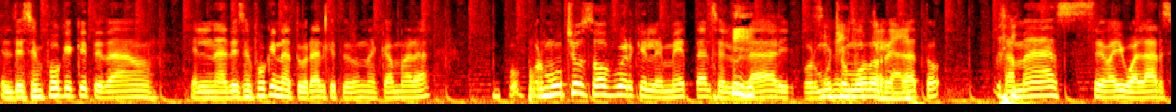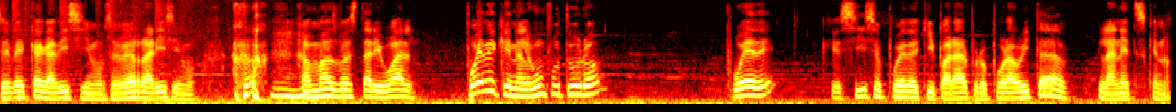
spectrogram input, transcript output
el desenfoque que te da, el desenfoque natural que te da una cámara, po- por, mucho software que le meta al celular y por Se mucho modo cagado. retrato, jamás se va a igualar, se ve cagadísimo, se ve rarísimo. Jamás va a estar igual. Puede que en algún futuro, puede que sí se pueda equiparar, pero por ahorita la neta es que no.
